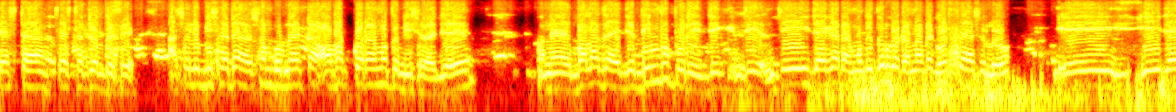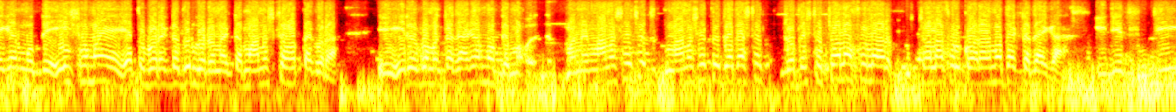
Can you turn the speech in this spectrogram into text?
চেষ্টা চেষ্টা চলতেছে। আসলে বিষয়টা সম্পূর্ণ একটা অবাক করার মতো বিষয় যে মানে বলা যায় যে দিন দুপুরে যে এই জায়গাটার মধ্যে দুর্ঘটনাটা ঘটছে আসলে এই এই জায়গার মধ্যে, এই সময়ে এত বড় একটা দুর্ঘটনা, একটা মানুষকে হত্যা করা এরকম একটা জায়গার মধ্যে মানে মানুষের মানুষের তো যথেষ্ট যথেষ্ট চলাচল আর চলাচল করার মতো একটা জায়গা। এই যে যেই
